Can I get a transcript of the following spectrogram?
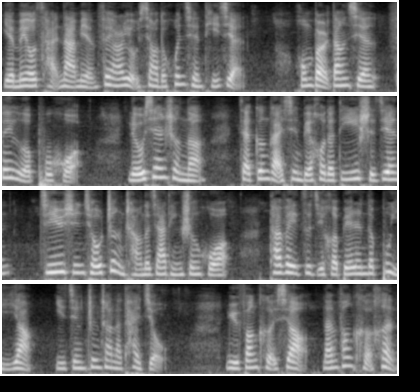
也没有采纳免费而有效的婚前体检。红本儿当先，飞蛾扑火。刘先生呢，在更改性别后的第一时间，急于寻求正常的家庭生活。他为自己和别人的不一样，已经挣扎了太久。女方可笑，男方可恨，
